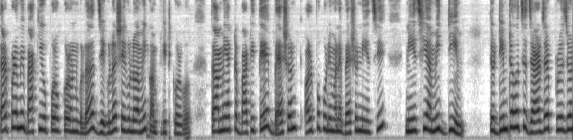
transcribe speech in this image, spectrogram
তারপর আমি বাকি উপকরণগুলো যেগুলো সেগুলো আমি কমপ্লিট করব। তো আমি একটা বাটিতে বেসন, অল্প পরিমাণে বেসন নিয়েছি। নিয়েছি আমি ডিম। তো ডিমটা হচ্ছে যার যার প্রয়োজন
